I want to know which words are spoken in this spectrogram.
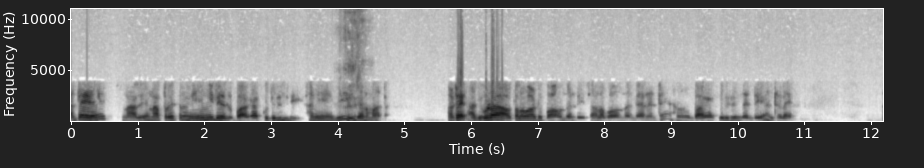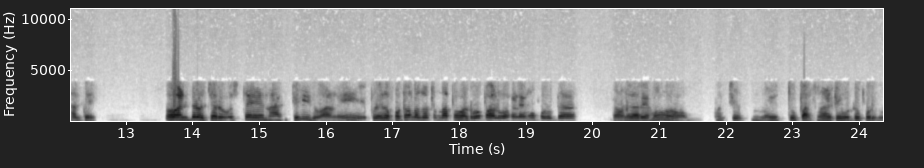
అంటే నాదే నా ప్రయత్నం ఏమీ లేదు బాగా కుదిరింది అనేది ఇదనమాట అంటే అది కూడా అవతల వాడు బాగుందండి చాలా బాగుందండి అని అంటే "ఆ, బాగా కుదిరిందండి అంటాడు ఆయన. అంతే. వాళ్ళిద్దరు వచ్చారు. వస్తే నాకు తెలియదు వాళ్ళని ఇప్పుడు ఏదో ఫోటోల్లో చూడటం తప్ప వాళ్ళ రూపాలు ఒకళ్ళేమో పొడుగ్గా రమణ గారేమో మంచి ఎత్తు పర్సనాలిటీ ఒడ్డు పొడుగు.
